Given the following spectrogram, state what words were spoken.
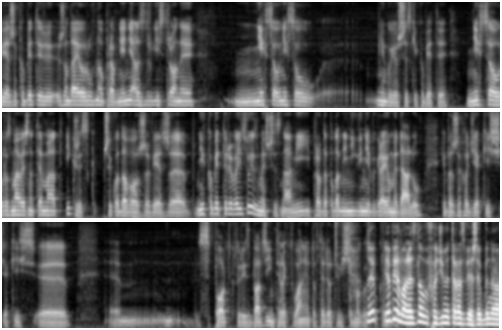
e, że kobiety żądają równouprawnienia, ale z drugiej strony nie chcą, nie chcą, e, nie mówię, wszystkie kobiety, nie chcą rozmawiać na temat igrzysk. Przykładowo, że wiesz, że niech kobiety rywalizują z mężczyznami i prawdopodobnie nigdy nie wygrają medalu, chyba że chodzi o jakieś, jakieś em, sport, który jest bardziej intelektualny, to wtedy oczywiście mogą No ja, ja wiem, ale znowu wchodzimy teraz, wiesz, jakby na,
